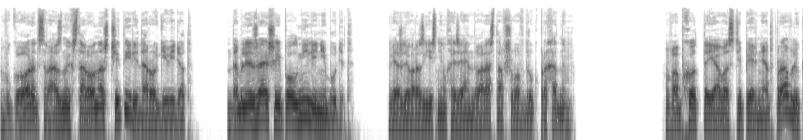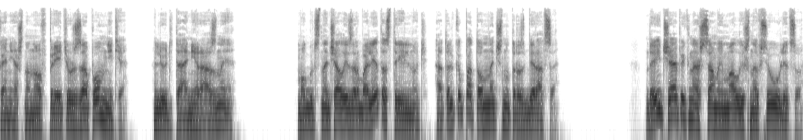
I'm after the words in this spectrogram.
В город с разных сторон аж четыре дороги ведет. До ближайшей полмили не будет, вежливо разъяснил хозяин двора, ставшего вдруг проходным. В обход-то я вас теперь не отправлю, конечно, но впредь уж запомните. Люди-то они разные. Могут сначала из арбалета стрельнуть, а только потом начнут разбираться. Да и Чапик наш самый малыш на всю улицу.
